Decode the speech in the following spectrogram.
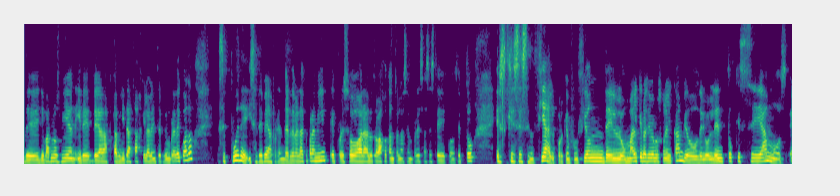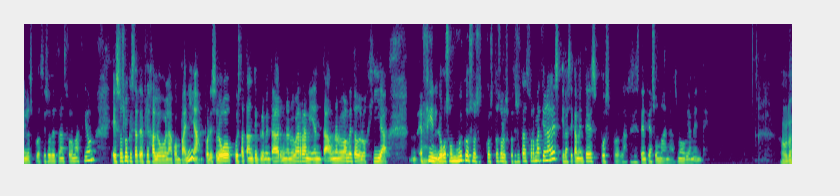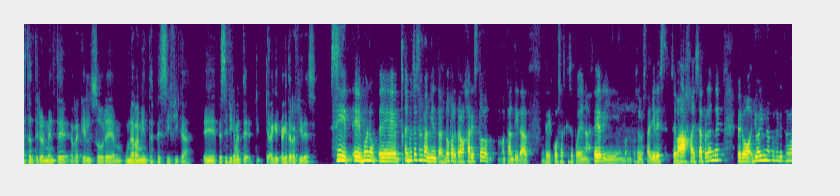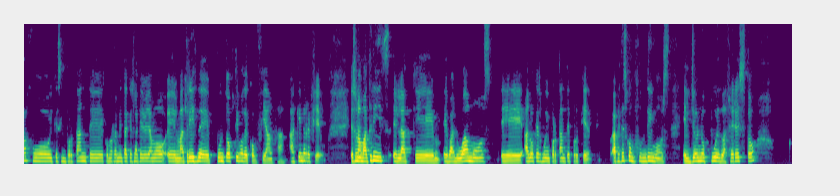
de llevarnos bien y de, adaptabilidad ágil a la incertidumbre adecuado, se puede y se debe aprender. De verdad que para mí, eh, por eso ahora lo trabajo tanto en las empresas, este concepto es que es esencial, porque en función de lo mal que nos llevemos con el cambio o de lo lento que seamos en los procesos de transformación, eso es lo que se refleja luego en la compañía. Por eso luego cuesta tanto implementar una nueva herramienta, una nueva metodología. En fin, mm. luego son muy costosos los procesos transformacionales y básicamente es pues, por las resistencias humanas, ¿no? obviamente. Hablaste anteriormente, Raquel, sobre mm, una herramienta específica. Eh, específicamente, ¿a qué, te refieres? Sí, eh, bueno, eh, hay muchas herramientas ¿no? para trabajar esto, cantidad de cosas que se pueden hacer y bueno, pues en los talleres se baja y se aprende, pero yo hay una cosa que trabajo y que es importante como herramienta que es la que yo llamo el matriz de punto óptimo de confianza. ¿A qué me refiero? Es una matriz en la que evaluamos algo que es muy importante porque a veces confundimos el yo no puedo hacer esto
